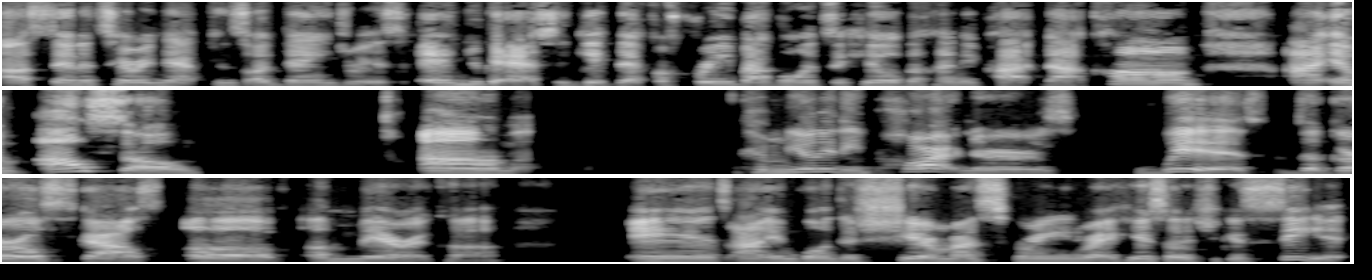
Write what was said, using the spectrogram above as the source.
uh, Sanitary Napkins Are Dangerous. And you can actually get that for free by going to healthehoneypot.com. I am also um, community partners with the Girl Scouts of America. And I am going to share my screen right here so that you can see it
